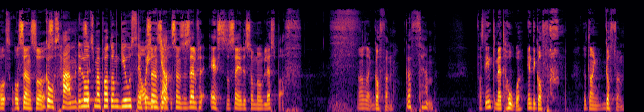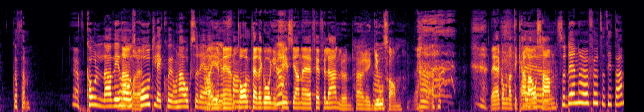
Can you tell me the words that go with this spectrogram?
och, och sen så... Gotham. Det låter som jag pratar om Ja, och goseskinka. sen så, sen så istället för S så säger du som om du läspar. Ja, så här, Gotham. Gotham. Fast inte med ett H, inte Gotham. Utan Gotham. Gotham. Ja. Kolla, vi har Närmare. språklektion här också. Det är helt Jajamän, fantastiskt. talpedagogen Christian eh, Feffe Lernlund. Här är Goshamn. Välkomna till Kalaoshamn. Eh, Så den har jag fortsatt titta.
